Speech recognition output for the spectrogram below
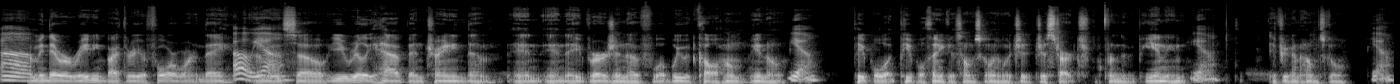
I mean, they were reading by three or four, weren't they? Oh, I yeah. mean, so you really have been training them in in a version of what we would call home. You know, Yeah, people what people think is homeschooling, which it just starts from the beginning. yeah, If you're going to homeschool, yeah.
